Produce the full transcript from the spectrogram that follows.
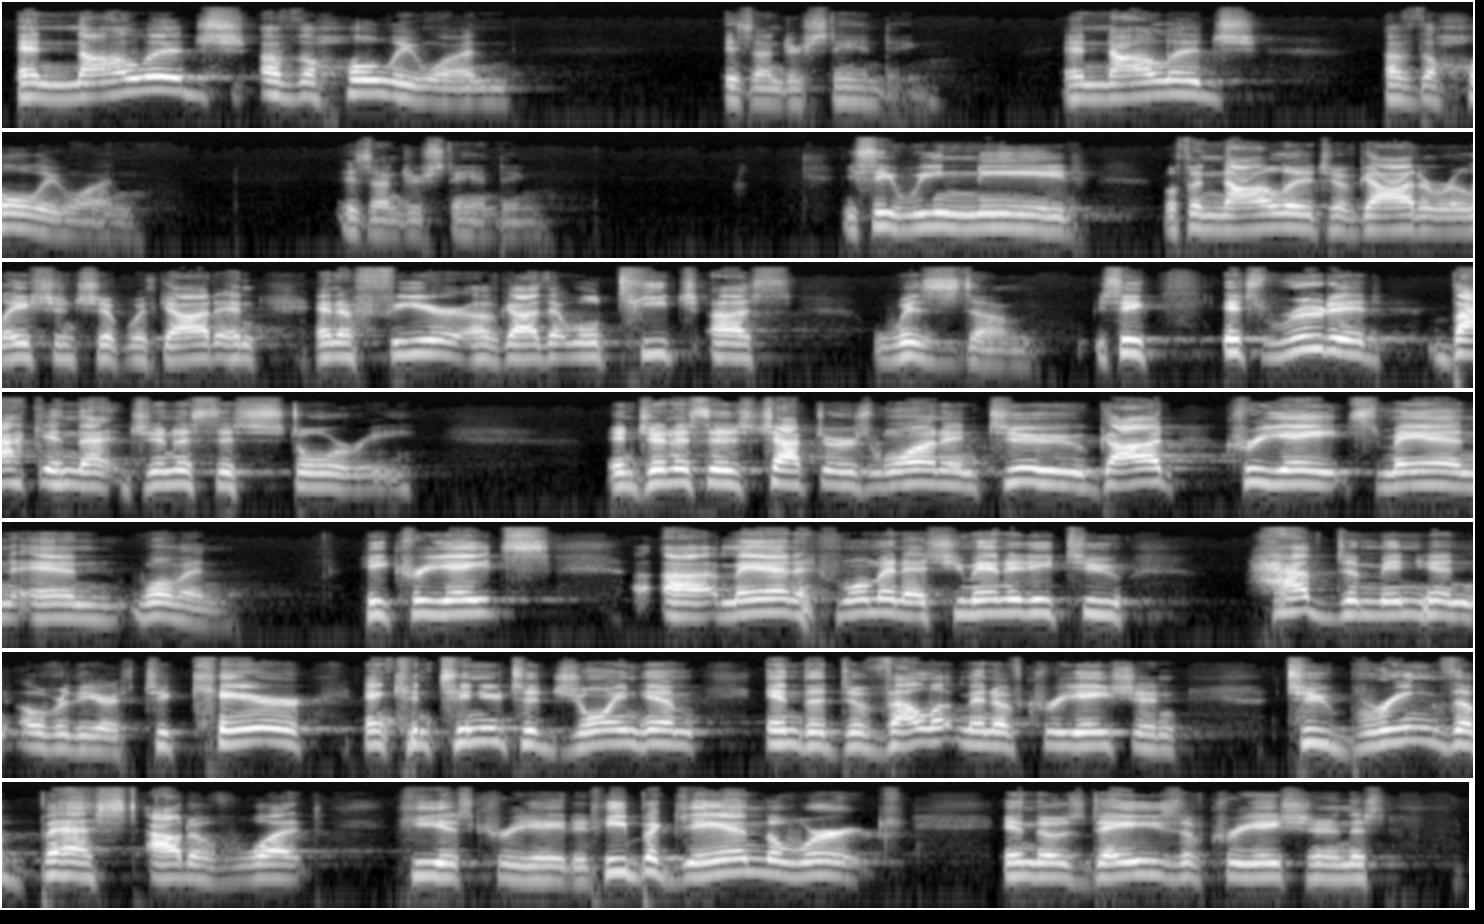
And knowledge of the Holy One is understanding. And knowledge of the Holy One is understanding. You see, we need both a knowledge of God, a relationship with God, and, and a fear of God that will teach us wisdom. You see, it's rooted back in that Genesis story. In Genesis chapters 1 and 2, God creates man and woman. He creates uh, man and woman as humanity to have dominion over the earth, to care and continue to join him in the development of creation, to bring the best out of what he has created. He began the work in those days of creation in this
